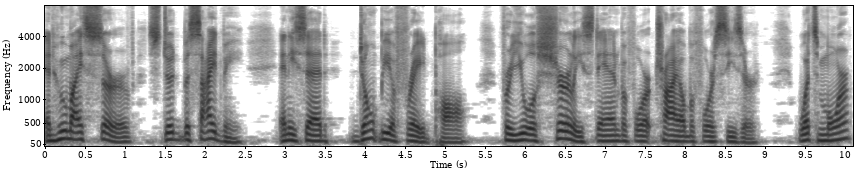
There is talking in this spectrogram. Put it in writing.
and whom I serve stood beside me, and he said, Don't be afraid, Paul, for you will surely stand before trial before Caesar. What's more,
